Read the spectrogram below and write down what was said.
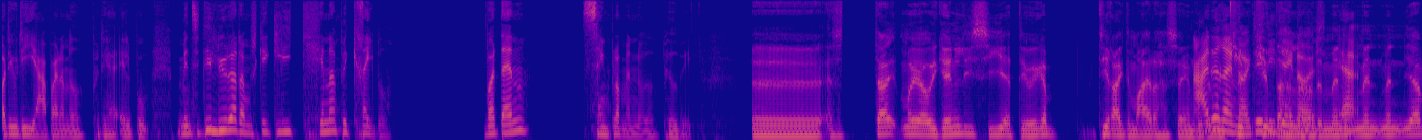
Og det er jo det, jeg arbejder med på det her album. Men til de lytter, der måske ikke lige kender begrebet, hvordan sampler man noget, PDB? Øh, altså, der må jeg jo igen lige sige, at det jo ikke er direkte mig, der har samlet Nej, det. er Kim, nok. Det er Kim, der har det. Men, ja. men, men jeg,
